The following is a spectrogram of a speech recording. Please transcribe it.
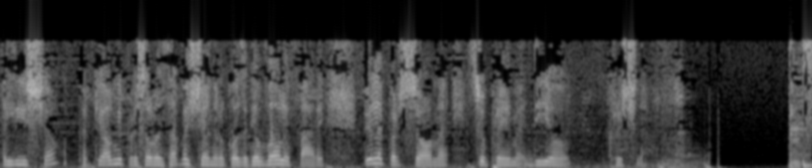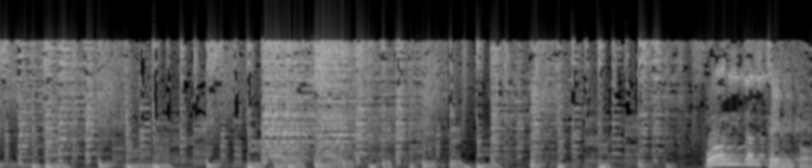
liscio perché ogni persona sta facendo una cosa che vuole fare per la persona suprema, Dio Krishna. Fuori dal tempo.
